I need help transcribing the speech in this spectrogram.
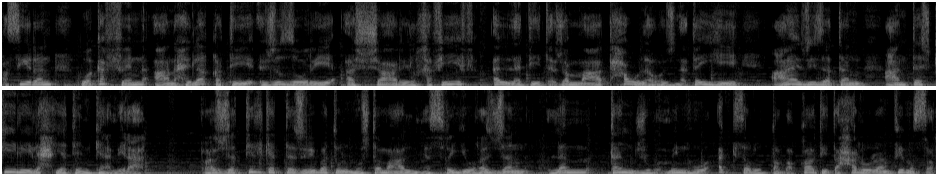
قصيرا وكف عن حلاقة جزر الشعر الخفيف التي تجمعت حول وجنتيه عاجزة عن تشكيل لحية كاملة. رجت تلك التجربة المجتمع المصري رجا لم تنجو منه أكثر الطبقات تحررا في مصر.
